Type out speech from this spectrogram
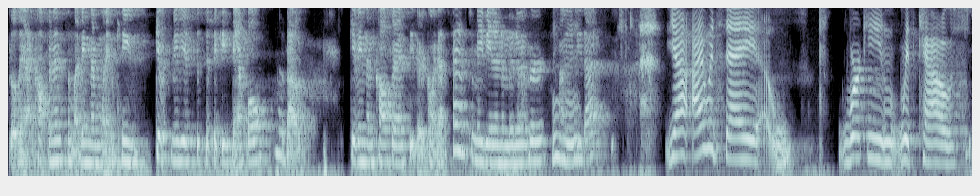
building that confidence and letting them win. Can you give us maybe a specific example about giving them confidence, either going down the fence or maybe in a maneuver? Mm-hmm. How you do that? Yeah, I would say working with cows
